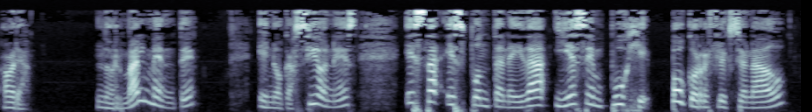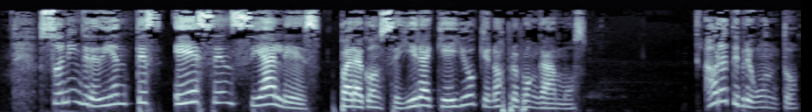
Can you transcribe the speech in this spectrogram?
Ahora, normalmente, en ocasiones, esa espontaneidad y ese empuje poco reflexionado son ingredientes esenciales para conseguir aquello que nos propongamos. Ahora te pregunto,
